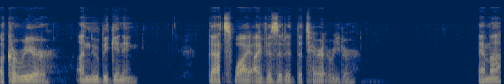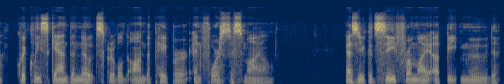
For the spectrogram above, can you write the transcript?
a career, a new beginning. That's why I visited the tarot reader. Emma quickly scanned the note scribbled on the paper and forced a smile. As you could see from my upbeat mood,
